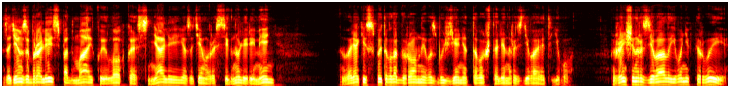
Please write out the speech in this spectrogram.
Затем забрались под майку и ловко сняли ее, затем расстегнули ремень. Варяг испытывал огромное возбуждение от того, что Лена раздевает его. Женщина раздевала его не впервые,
